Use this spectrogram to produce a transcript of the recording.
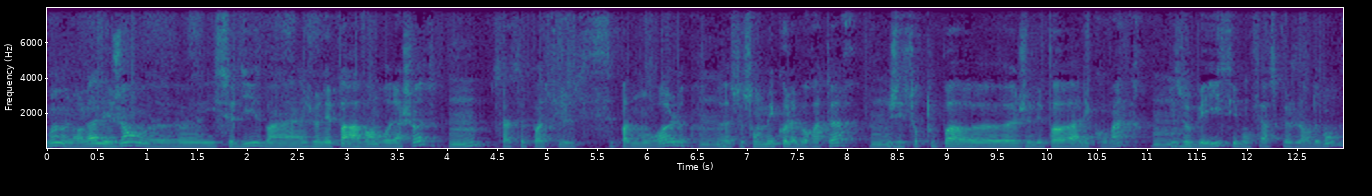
Oui, mais alors là, les gens, euh, ils se disent, ben, je n'ai pas à vendre la chose. Mhm. Ça, c'est pas c'est pas de mon rôle. Mhm. Euh, ce sont mes collaborateurs. Mhm. J'ai surtout pas, je n'ai pas à les convaincre. Ils obéissent, ils vont faire ce que je leur demande.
